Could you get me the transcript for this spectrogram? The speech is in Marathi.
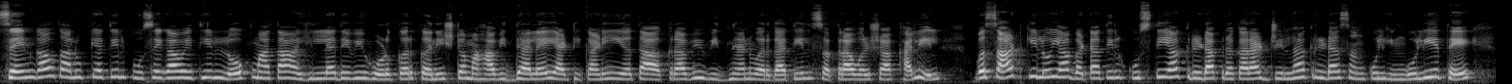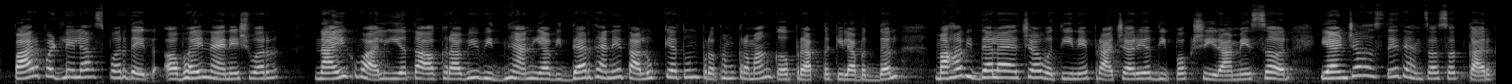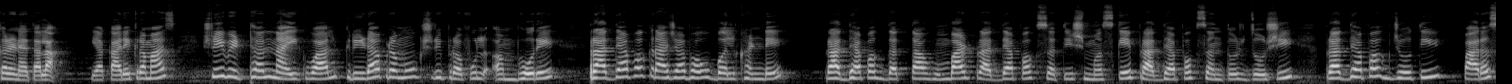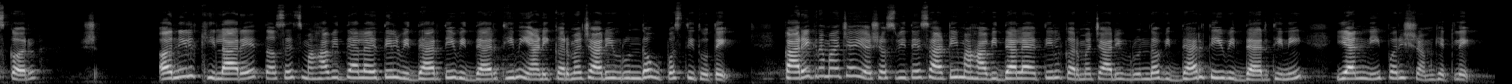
सेनगाव तालुक्यातील पुसेगाव येथील लोकमाता अहिल्यादेवी होळकर कनिष्ठ महाविद्यालय या ठिकाणी इयत्ता अकरावी विज्ञान वर्गातील सतरा वर्षाखालील व साठ किलो या गटातील कुस्ती या क्रीडा प्रकारात जिल्हा क्रीडा संकुल हिंगोली येथे पार पडलेल्या स्पर्धेत अभय ज्ञानेश्वर नाईकवाल इयत्ता अकरावी विज्ञान या विद्यार्थ्याने तालुक्यातून प्रथम क्रमांक प्राप्त केल्याबद्दल महाविद्यालयाच्या वतीने प्राचार्य दीपक श्रीरामे सर यांच्या हस्ते त्यांचा सत्कार करण्यात आला. या कार्यक्रमास श्री विठ्ठल नाईकवाल क्रीडा प्रमुख श्री प्रफुल अंभोरे प्राध्यापक राजाभाऊ बलखंडे प्राध्यापक दत्ता हुंबाट प्राध्यापक सतीश मस्के प्राध्यापक संतोष जोशी प्राध्यापक ज्योती पारसकर अनिल खिलारे तसेच महाविद्यालयातील विद्यार्थी विद्यार्थिनी आणि कर्मचारी वृंद उपस्थित होते. कार्यक्रमाच्या यशस्वीतेसाठी महाविद्यालयातील कर्मचारी वृंद विद्यार्थी विद्यार्थिनी यांनी परिश्रम घेतले.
